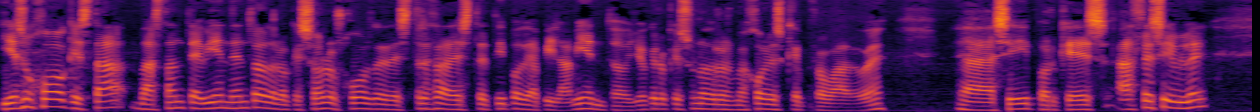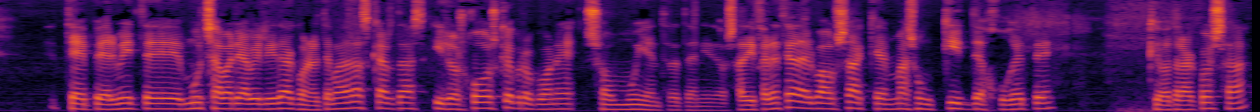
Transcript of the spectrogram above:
Y es un juego que está bastante bien dentro de lo que son los juegos de destreza de este tipo de apilamiento. Yo creo que es uno de los mejores que he probado, ¿eh? Así, porque es accesible, te permite mucha variabilidad con el tema de las cartas y los juegos que propone son muy entretenidos. A diferencia del Bausac, que es más un kit de juguete que otra cosa,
